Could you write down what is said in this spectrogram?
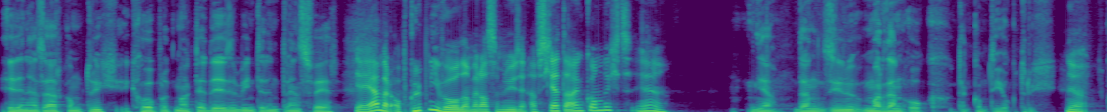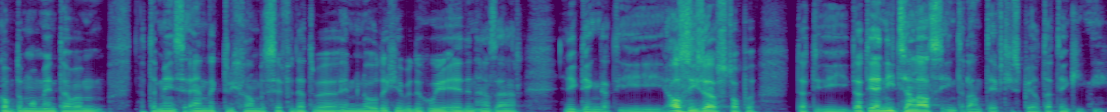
Eden Hazard komt terug. Ik hopelijk maakt hij deze winter een transfer. Ja, ja, maar op clubniveau dan. Maar als hij nu zijn afscheid aankondigt, ja. Ja, dan zien we, maar dan ook, dan komt hij ook terug. ja. Er komt een moment dat, we, hem- dat de mensen eindelijk terug gaan beseffen dat we hem nodig hebben, de goede Eden Hazard. En ik denk dat hij, als hij zou stoppen, dat hij, dat hij niet zijn laatste interland heeft gespeeld. Dat denk ik niet.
